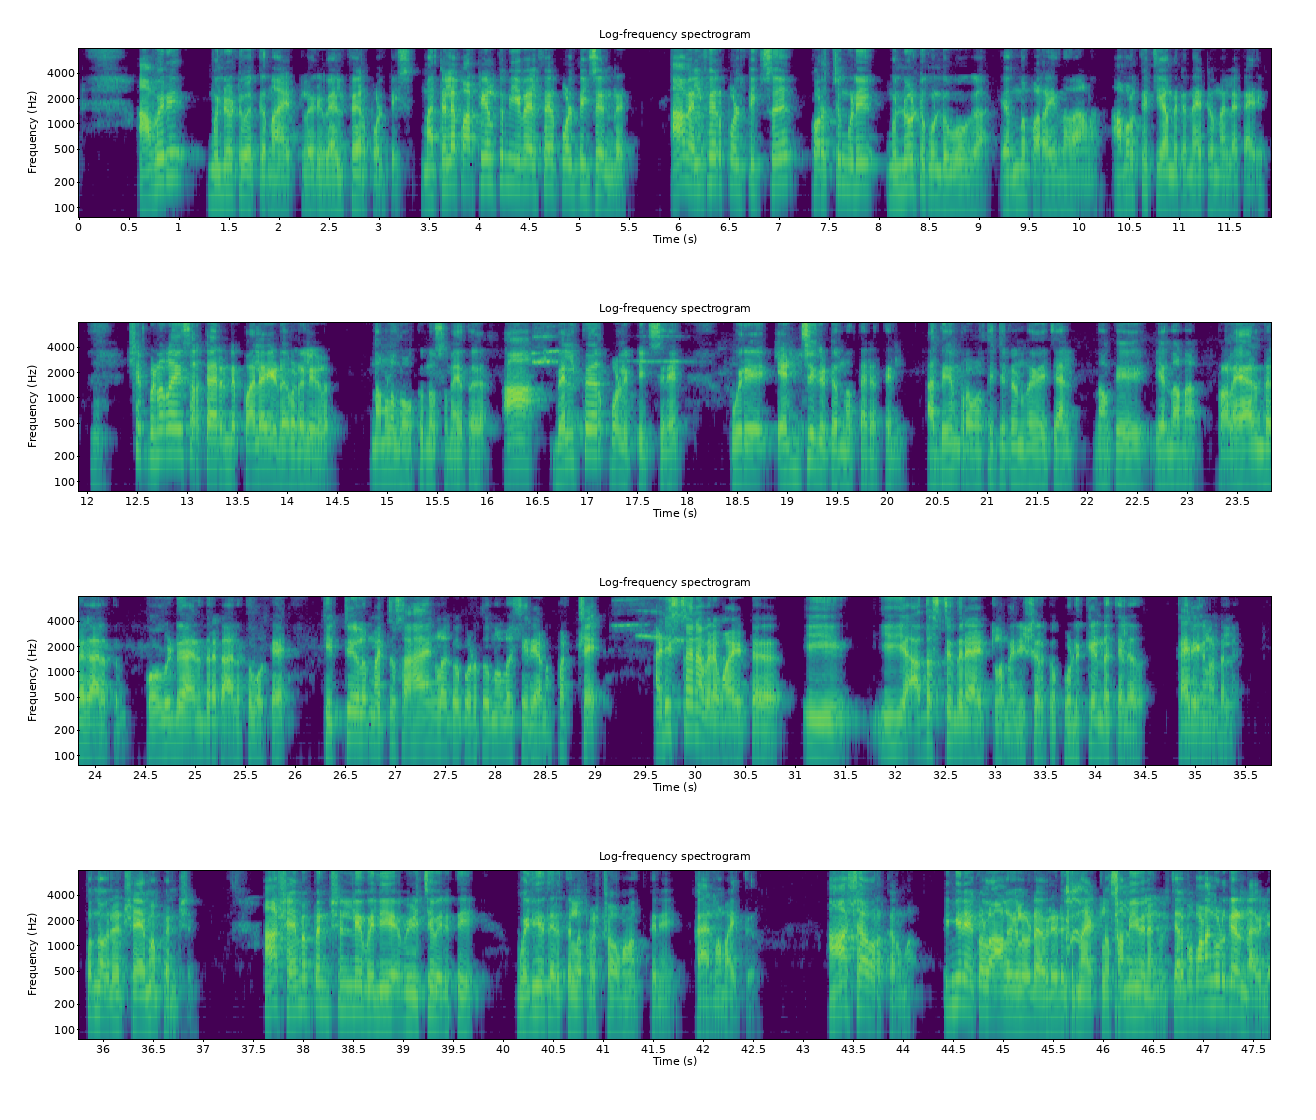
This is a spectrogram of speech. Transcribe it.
അവർ മുന്നോട്ട് വെക്കുന്നതായിട്ടുള്ള ഒരു വെൽഫെയർ പൊളിറ്റിക്സ് മറ്റെല്ലാ പാർട്ടികൾക്കും ഈ വെൽഫെയർ പൊളിറ്റിക്സ് ഉണ്ട്. ആ വെൽഫെയർ പൊളിറ്റിക്സ് കുറച്ചും കൂടി മുന്നോട്ട് കൊണ്ടുപോവുക എന്ന് പറയുന്നതാണ് അവർക്ക് ചെയ്യാൻ പറ്റുന്ന ഏറ്റവും നല്ല കാര്യം. പക്ഷേ പിണറായി സർക്കാരിന്റെ പല ഇടപെടലുകളും നമ്മൾ നോക്കുന്ന സമയത്ത് ആ വെൽഫെയർ പൊളിറ്റിക്സിന് ഒരു എഡ്ജ് കിട്ടുന്ന തരത്തിൽ അദ്ദേഹം പ്രവർത്തിച്ചിട്ടുണ്ടെന്ന് ചോദിച്ചാൽ നമുക്ക് എന്താണ് പ്രളയാനന്തര കാലത്തും കോവിഡ് അനന്തര കാലത്തുമൊക്കെ കിറ്റുകളും മറ്റു സഹായങ്ങളൊക്കെ കൊടുത്തു എന്നുള്ളത് ശരിയാണ്. പക്ഷേ അടിസ്ഥാനപരമായിട്ട് ഈ ഈ അധസ്ഥിതരായിട്ടുള്ള മനുഷ്യർക്ക് കൊടുക്കേണ്ട ചില കാര്യങ്ങളുണ്ടല്ലോ? ഒന്ന് അവരുടെ ക്ഷേമ പെൻഷൻ. ആ ക്ഷേമ പെൻഷനിൽ വലിയ വീഴ്ച വരുത്തി വലിയ തരത്തിലുള്ള പ്രക്ഷോഭത്തിന് കാരണമായി തീർന്നു ആശാ വർക്കർമാർ ഇങ്ങനെയൊക്കെയുള്ള ആളുകളോട് അവരെടുക്കുന്നതായിട്ടുള്ള സമീപനങ്ങൾ ചിലപ്പോൾ പണം കൊടുക്കാനുണ്ടാവില്ല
